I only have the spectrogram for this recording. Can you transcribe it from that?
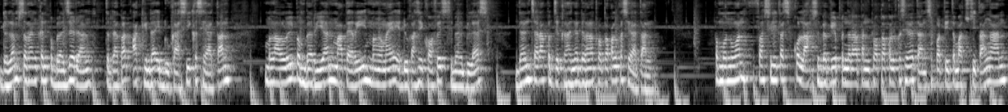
Dalam serangkaian pembelajaran, terdapat agenda edukasi kesehatan melalui pemberian materi mengenai edukasi COVID-19 dan cara pencegahannya dengan protokol kesehatan. Pemenuhan fasilitas sekolah sebagai penerapan protokol kesehatan seperti tempat cuci tangan,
